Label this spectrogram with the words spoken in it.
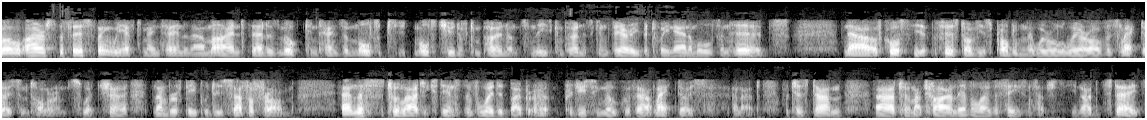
Well, Iris, the first thing we have to maintain in our mind that is milk contains a multitude of components, and these components can vary between animals and herds. Now, of course, the, first obvious problem that we're all aware of is lactose intolerance, which a number of people do suffer from. And this, to a large extent, is avoided by pr- producing milk without lactose in it, which is done uh, to a much higher level overseas in such as the United States.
